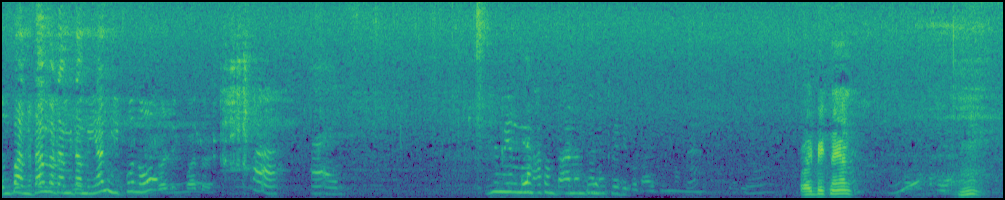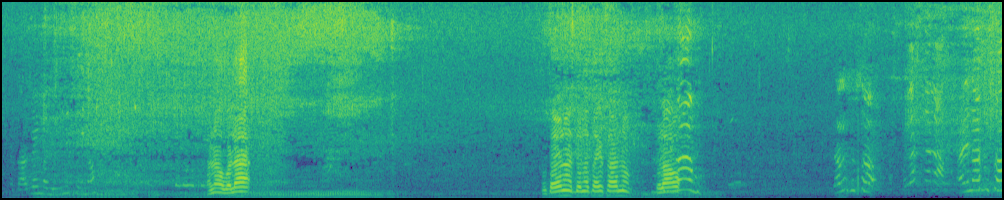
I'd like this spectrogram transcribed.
Doon banda, madami-dami yan, hipon, no? Ano meron mga katandaanan doon, no? Pwede ba tayo doon? Private na yan. Hmm. Sabagay, malinis, eh, no? Ano, wala. Punta na, doon na tayo sa ano. Wala ako. Dalo suso. Alas na lang. Ay, na suso.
